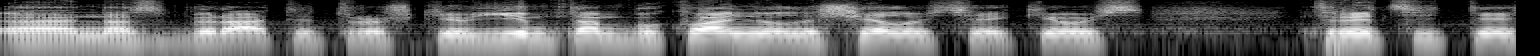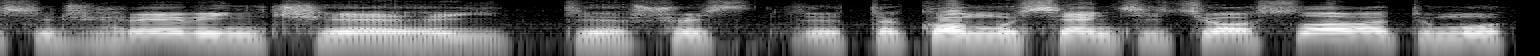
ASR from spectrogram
назбирати трошки. Їм там буквально лишилося якихось 30 тисяч гривень чи щось в такому сенсі цього слова. Тому,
